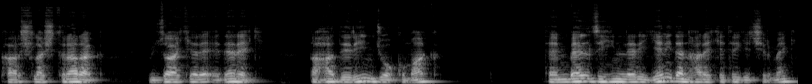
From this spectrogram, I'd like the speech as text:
karşılaştırarak, müzakere ederek daha derince okumak, tembel zihinleri yeniden harekete geçirmek,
